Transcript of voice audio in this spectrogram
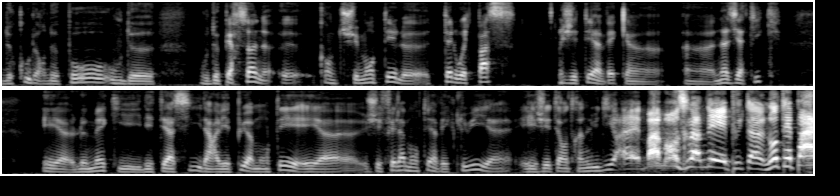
de couleur de peau ou de, ou de personnes. Euh, quand j'ai monté le Tel Wet Pass, j'étais avec un, Asiatique. Et euh, le mec, il, était assis, il n'arrivait plus à monter. Et euh, j'ai fait la montée avec lui. et j'étais en train de lui dire Eh, vamos grande, putain, no te pares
